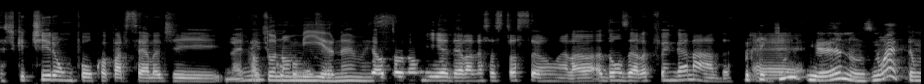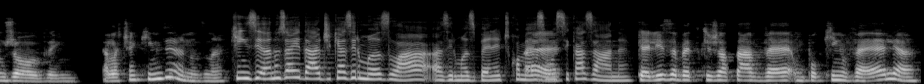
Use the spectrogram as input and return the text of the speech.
acho que tira um pouco a parcela de. Não é nem de culpa, Autonomia, mas é né? Mas... de autonomia dela nessa situação. Ela, a donzela que foi enganada. Porque É, 15 anos não é tão jovem. Ela tinha 15 anos, né? 15 anos é a idade que as irmãs lá, as irmãs Bennet, começam É. a se casar, né? Porque a Elizabeth, que já tá um pouquinho velha,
